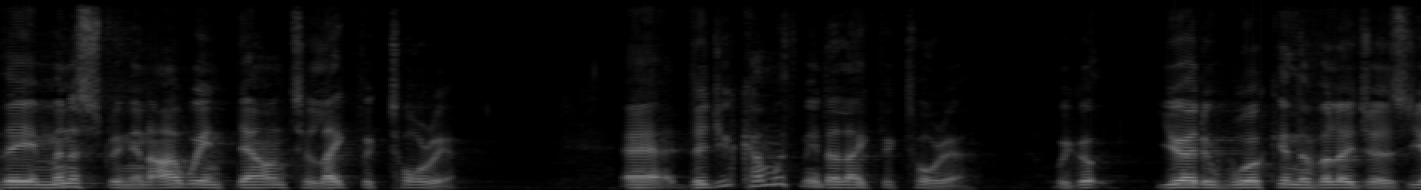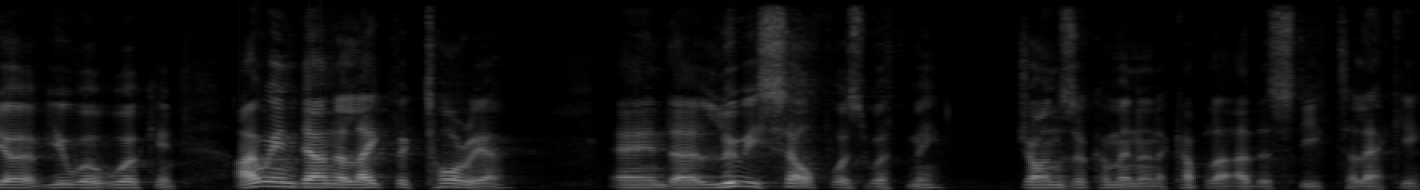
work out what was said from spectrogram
there ministering, and I went down to Lake Victoria. Uh, did you come with me to Lake Victoria? We you had to work in the villages. You, you were working. I went down to Lake Victoria, and uh, Louis Self was with me, John Zuckerman, and a couple of others, Steve Talaki.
